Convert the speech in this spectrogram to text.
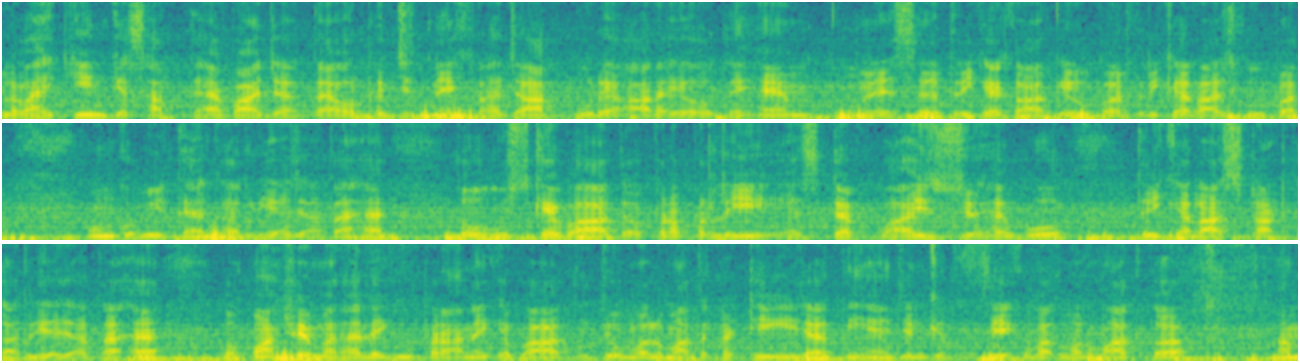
लवाकिन के साथ तय पा जाता है और फिर जितने अखराज पूरे आ रहे होते हैं, इस तरीक़ाकार के ऊपर, तरीक़ा इलाज के ऊपर उनको भी तय कर लिया जाता है। तो उसके बाद प्रॉपरली स्टेप वाइज जो है वो तरीका स्टार्ट कर दिया जाता है। तो पाँचवें मरहले के ऊपर आने के बाद जो मालूम इकट्ठी की जाती हैं, जिनके तजिए के बाद मालूम का हम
